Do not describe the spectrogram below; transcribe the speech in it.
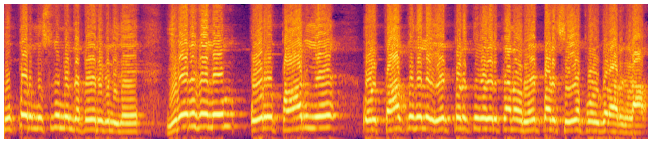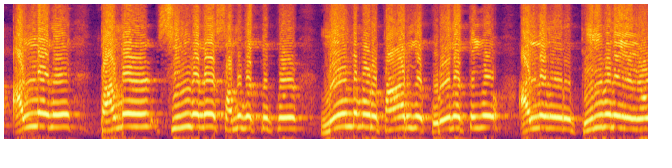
சூப்பர் முஸ்லிம் என்ற பெயர்களிலே இவர்களும் ஒரு பாரிய ஒரு தாக்குதலை ஏற்படுத்துவதற்கான ஒரு ஏற்பாடு செய்ய போகிறார்களா? அல்லது தமிழ் சிங்கள சமூகத்துக்குள் மீண்டும் ஒரு பாரிய குரோதத்தையோ அல்லது ஒரு பிரிவினையோ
